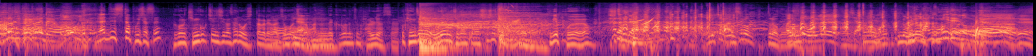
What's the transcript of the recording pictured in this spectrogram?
알아서 들어야 돼요. 라디오 스타 보셨어요? 그거는 김국진 씨가 새로 오셨다 그래가지고 네. 제가 봤는데 그거는 좀 별로였어요. 굉장히 오랜 기간 동안 쉬셨잖아요. 그게 보여요. 시청자에서. 근데 좀 안쓰럽더라고요. 아니 근데 원래 어, 근데 원래 방송이 이래요. 방송이던 곳에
